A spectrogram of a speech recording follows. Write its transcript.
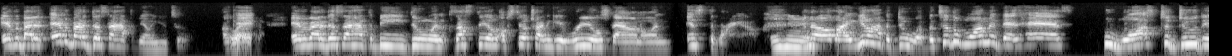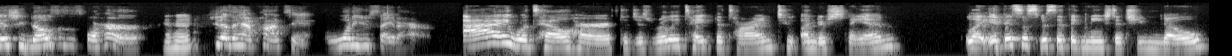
everybody everybody does not have to be on YouTube. Okay. Right. Everybody does not have to be doing because I still I'm still trying to get reels down on Instagram. Mm-hmm. You know, like you don't have to do it. But to the woman that has who wants to do this, she knows this is for her. Mm-hmm. She doesn't have content. What do you say to her? I would tell her to just really take the time to understand. Like, if it's a specific niche that you know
